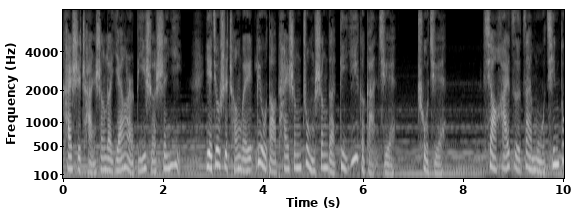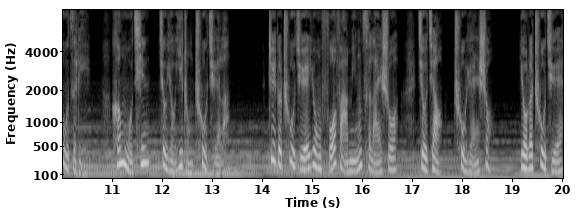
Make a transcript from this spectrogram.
开始产生了眼耳鼻舌身意，也就是成为六道胎生众生的第一个感觉——触觉。小孩子在母亲肚子里，和母亲就有一种触觉了。这个触觉用佛法名词来说，就叫触缘受。有了触觉，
